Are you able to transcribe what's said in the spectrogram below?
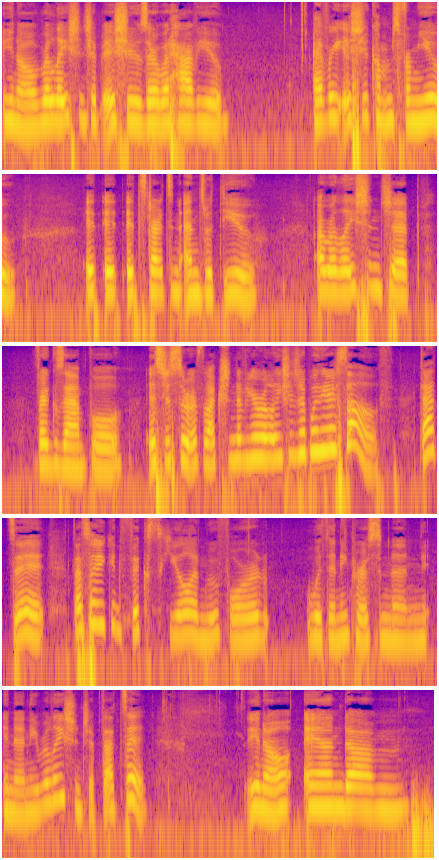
you know, relationship issues or what have you. Every issue comes from you. It it, it starts and ends with you. A relationship, for example, is just a reflection of your relationship with yourself. That's it. That's how you can fix, heal, and move forward with any person in, in any relationship. That's it. You know, and um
